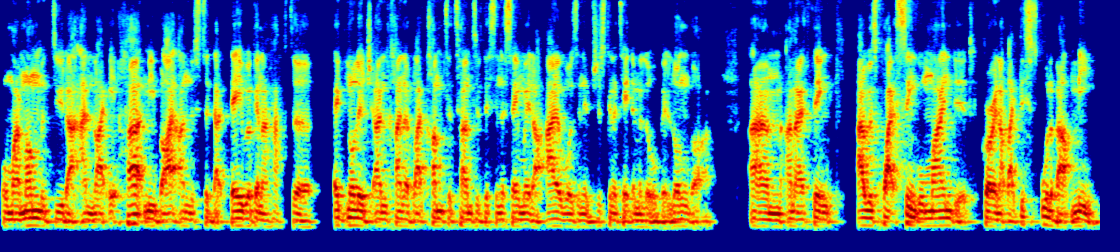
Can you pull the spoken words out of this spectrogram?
or my mom would do that, and like it hurt me, but I understood that they were gonna have to acknowledge and kind of like come to terms with this in the same way that I was, and it was just going to take them a little bit longer. Um, and I think I was quite single minded growing up. Like, this is all about me.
